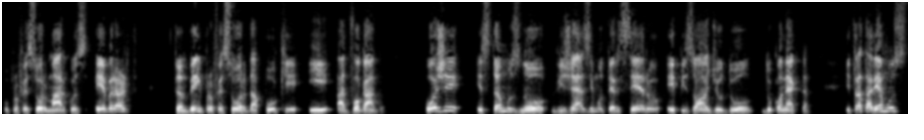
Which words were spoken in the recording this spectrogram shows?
o professor Marcos Eberhardt, também professor da PUC e advogado. Hoje estamos no 23º episódio do, do Conecta e trataremos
